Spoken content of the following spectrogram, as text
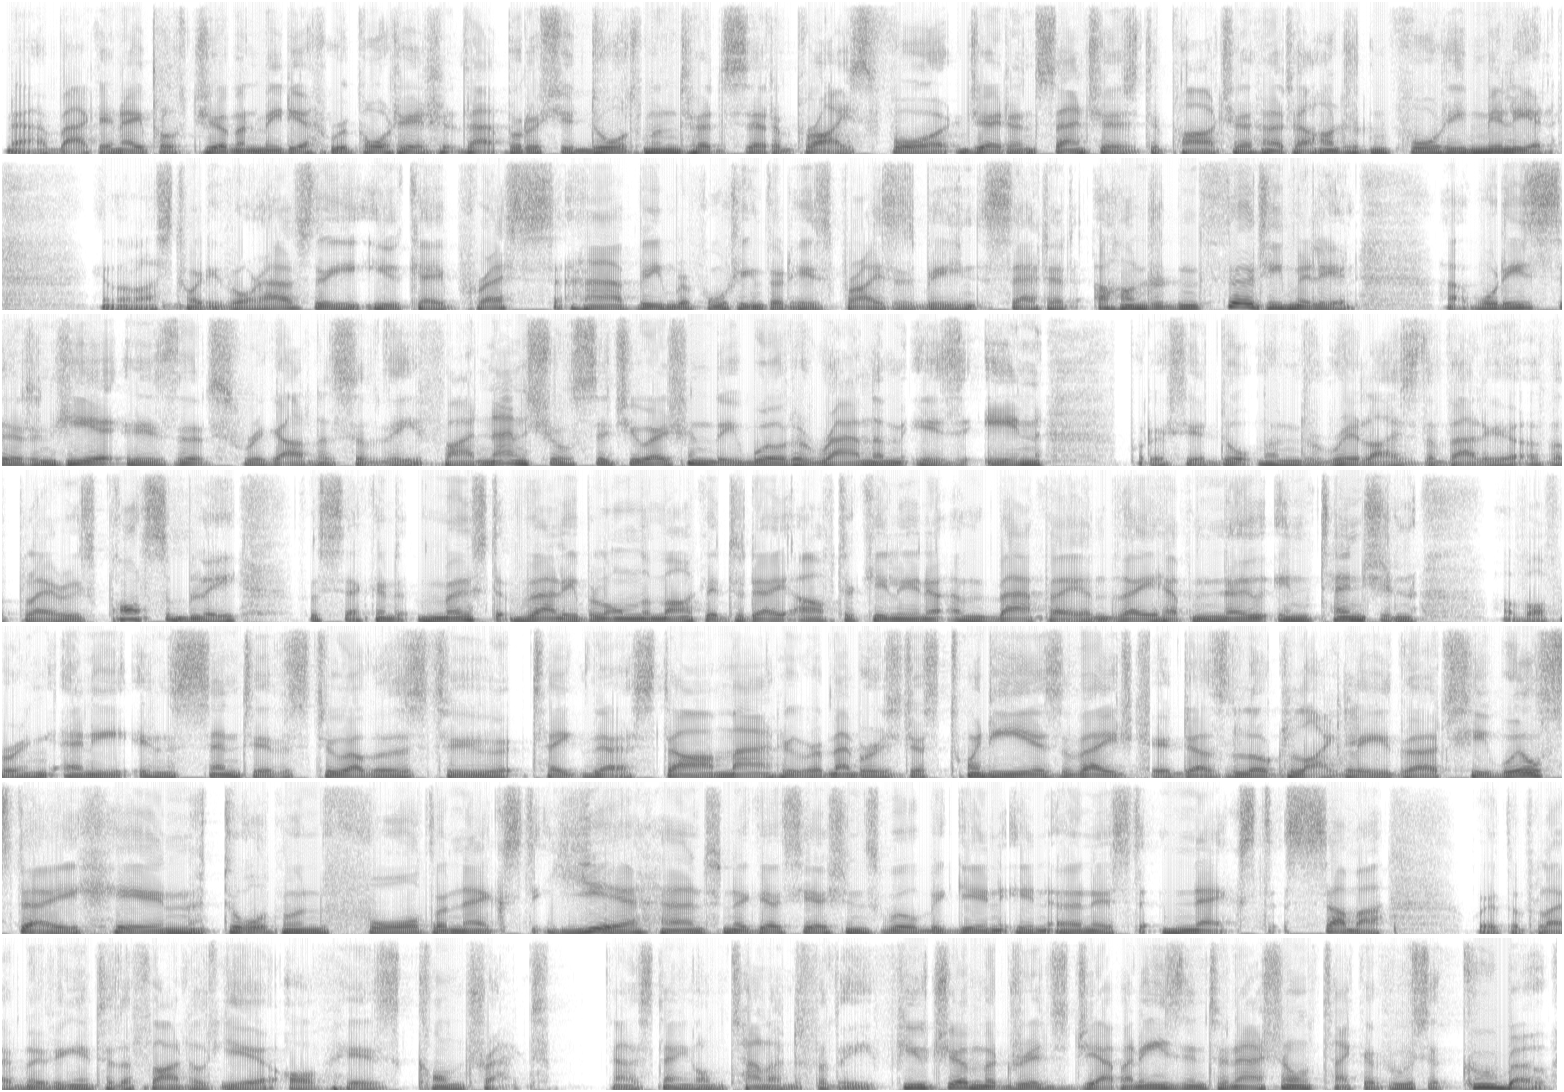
Now, back in April, German media reported that Borussia Dortmund had set a price for Jadon Sancho's departure at 140 million. In the last 24 hours, the UK press have been reporting that his price has been set at 130 million. Uh, what is certain here is that, regardless of the financial situation the world around them is in, Borussia Dortmund realised the value of a player who's possibly the second most valuable on the market today after Kylian Mbappe, and they have no intention of offering any incentives to others to take their star man, who remember is just 20 years of age. It does look likely that he will stay in Dortmund for the next year, and negotiations will begin in earnest next summer, with the player moving into the final year of his contract. Now, staying on talent for the future, Madrid's Japanese international Takefusa Kubo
